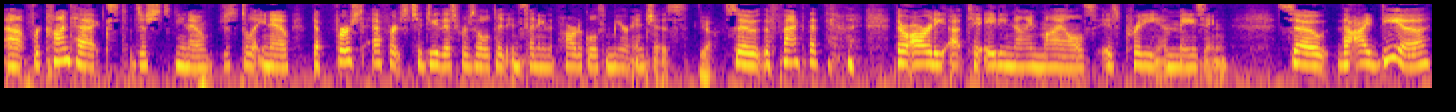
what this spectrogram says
Uh, for context, just, you know, just to let you know, the first efforts to do this resulted in sending the particles mere inches. Yeah. So the fact that they're already up to 89 miles is pretty amazing. So the idea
